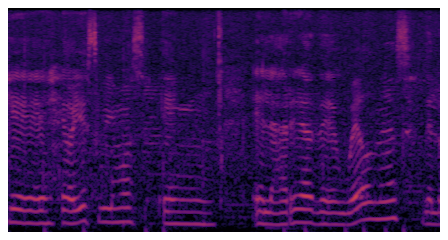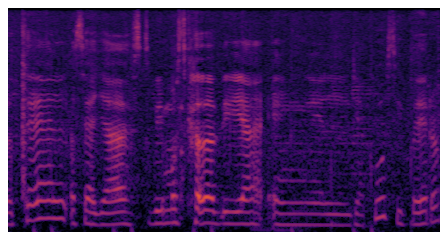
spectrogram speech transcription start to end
Que hoy estuvimos en el área de wellness del hotel, o sea ya estuvimos cada día en el jacuzzi, pero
